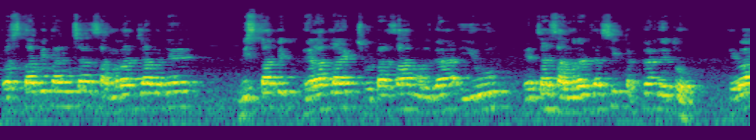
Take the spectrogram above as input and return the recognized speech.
प्रस्थापितांच्या साम्राज्यामध्ये विस्थापित घरातला एक छोटासा मुलगा येऊन यांच्या साम्राज्याशी टक्कर देतो तेव्हा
